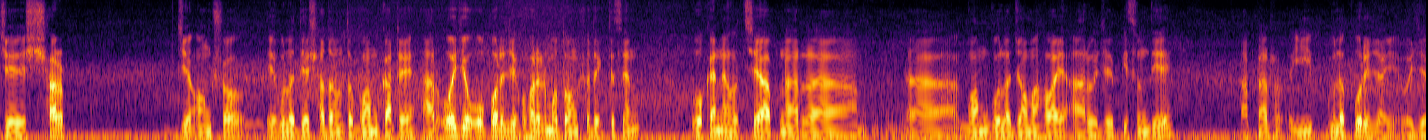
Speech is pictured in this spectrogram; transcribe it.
যে শার্প যে অংশ, এগুলো দিয়ে সাধারণত গম কাটে। আর ওই যে ওপরে যে ঘরের মতো অংশ দেখতেছেন, ওখানে হচ্ছে আপনার গমগুলা জমা হয় আর ওই যে পিছন দিয়ে আপনার ইগুলো পড়ে যায়। ওই যে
